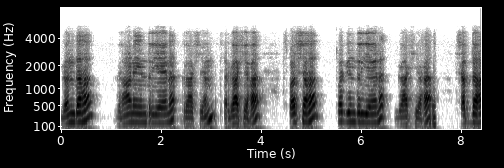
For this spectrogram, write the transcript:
गन्धः घ्राणेन्द्रियेण ग्राह्यं ग्राह्यः स्पर्शः त्वगिन्द्रियेण ग्राह्यः शब्दः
